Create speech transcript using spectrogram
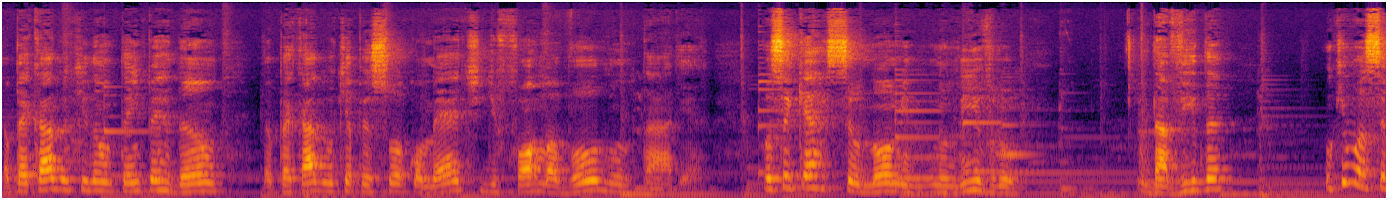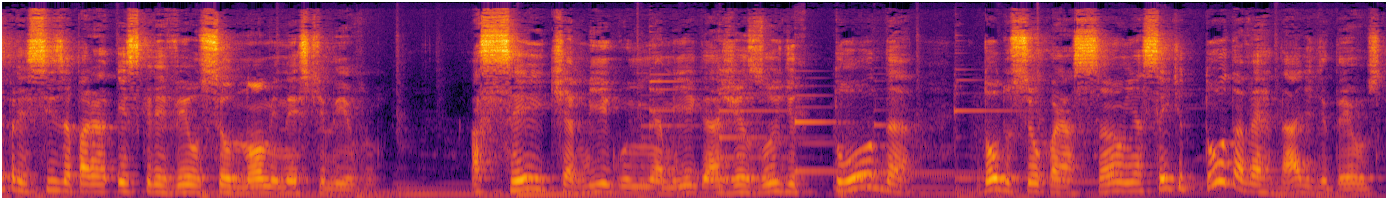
É o pecado que não tem perdão, é o pecado que a pessoa comete de forma voluntária. Você quer seu nome no livro da vida? O que você precisa para escrever o seu nome neste livro? Aceite, amigo e minha amiga, a Jesus de toda todo o seu coração e aceite toda a verdade de Deus.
